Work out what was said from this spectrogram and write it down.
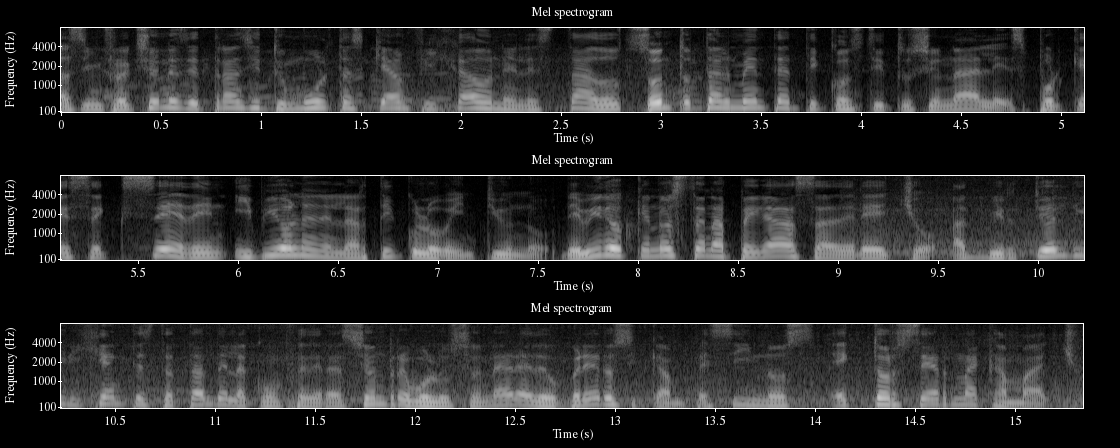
Las infracciones de tránsito y multas que han fijado en el Estado son totalmente anticonstitucionales porque se exceden y violan el artículo 21, debido a que no están apegadas a derecho, advirtió el dirigente estatal de la Confederación Revolucionaria de Obreros y Campesinos, Héctor Serna Camacho.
